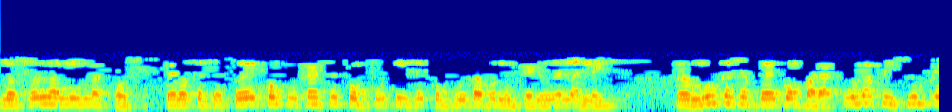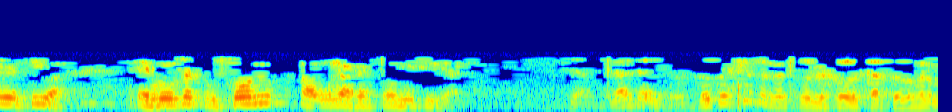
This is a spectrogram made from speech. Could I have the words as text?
no son las mismas cosas, pero que se puede computar, se computa y se computa por el imperio de la ley. Pero nunca se puede comparar una prisión preventiva en un reclusorio a un arresto domiciliario. Ya, gracias, doctor. ¿qué se resuelve con el caso de los hermanos?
